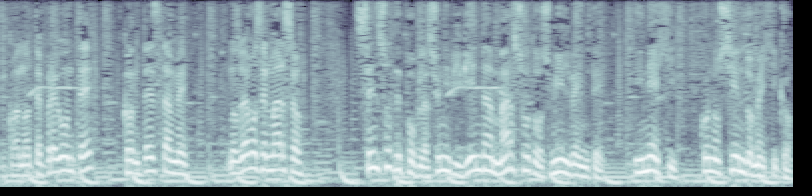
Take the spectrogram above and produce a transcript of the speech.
Y cuando te pregunte, contéstame. Nos vemos en marzo. Censo de Población y Vivienda marzo 2020. INEGI, Conociendo México.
